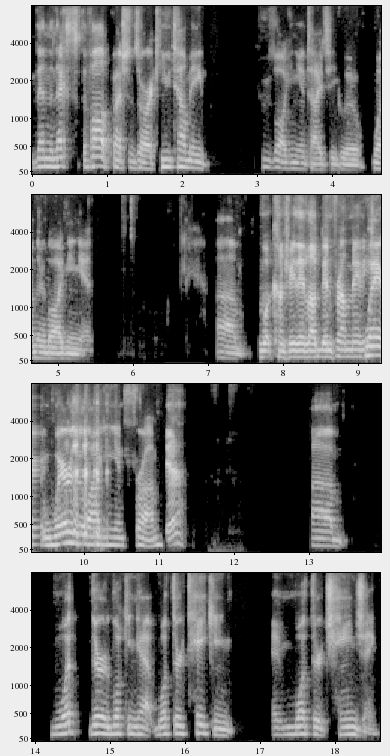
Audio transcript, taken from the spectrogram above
then the next, the follow up questions are can you tell me who's logging into IT Glue when they're logging in? Um, What country they logged in from, maybe? where where they're logging in from, Yeah. Um, what they're looking at, what they're taking, and what they're changing.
